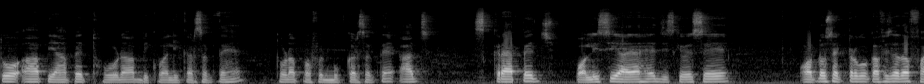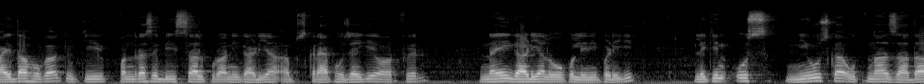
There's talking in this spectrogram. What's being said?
तो आप यहाँ पे थोड़ा बिकवाली कर सकते हैं, थोड़ा प्रॉफिट बुक कर सकते हैं। आज स्क्रैपेज पॉलिसी आया है, जिसकी वजह से ऑटो सेक्टर को काफ़ी ज़्यादा फ़ायदा होगा, क्योंकि 15 से 20 साल पुरानी गाड़ियाँ अब स्क्रैप हो जाएगी और फिर नई गाड़ियाँ लोगों को लेनी पड़ेगी। लेकिन उस न्यूज़ का उतना ज़्यादा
